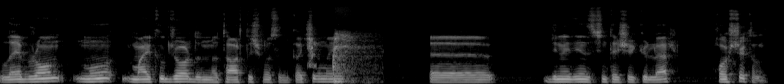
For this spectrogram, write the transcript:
LeBron mu Michael Jordan mı tartışmasını kaçırmayın. Ee, dinlediğiniz için teşekkürler. Hoşçakalın.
